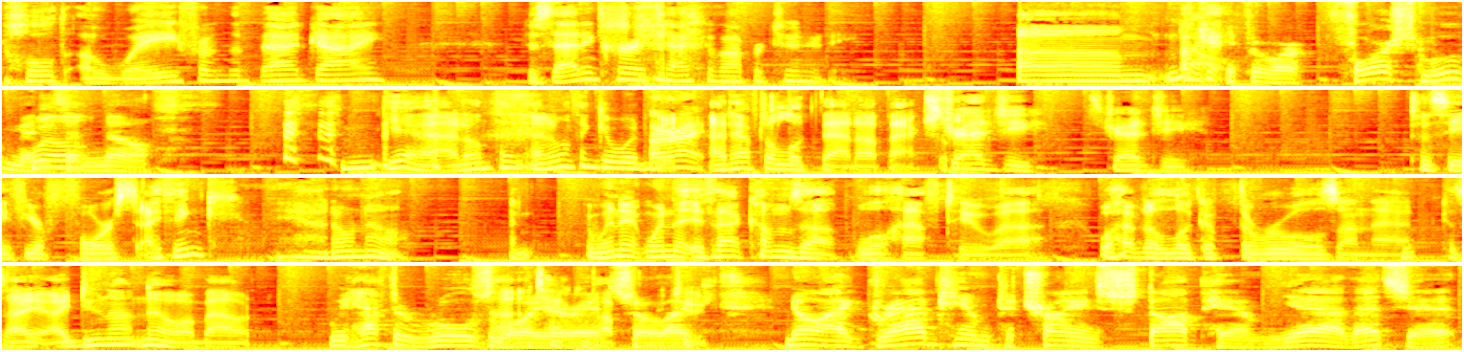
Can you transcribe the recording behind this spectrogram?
pulled away from the bad guy, does that incur attack of opportunity? Um, no. Okay. If it were forced movement, Well- then no. yeah, I don't think I don't think it would. Be. All right. I'd have to look that up actually Strategy, strategy. to see if you're forced. I think. Yeah, I don't know. And when it when if that comes up, we'll have to uh, we'll have to look up the rules on that because I I do not know about We'd have to rules Uh, attack lawyer it. So, like, no, I grabbed him to try and stop him. Yeah, that's it.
